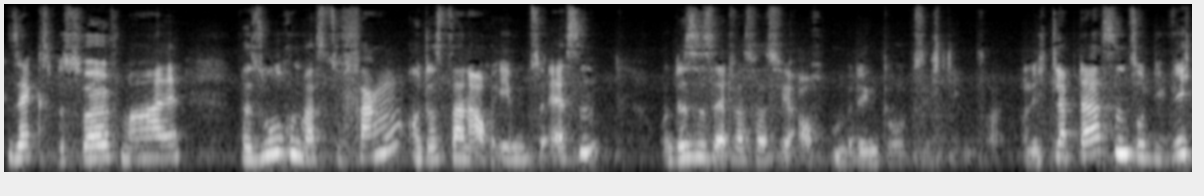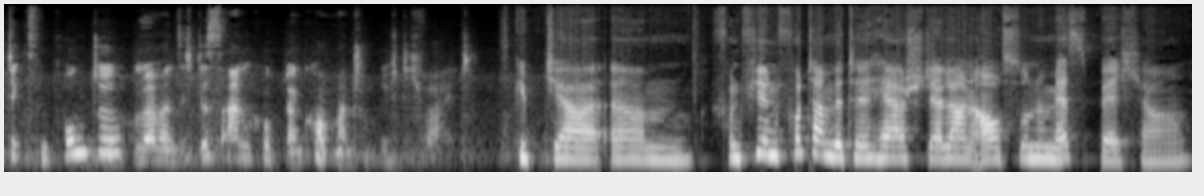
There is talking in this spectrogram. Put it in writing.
sechs bis zwölf Mal versuchen, was zu fangen und das dann auch eben zu essen. Und das ist etwas, was wir auch unbedingt berücksichtigen sollten. Und ich glaube, das sind so die wichtigsten Punkte. Und wenn man sich das anguckt, dann kommt man schon richtig weit. Es gibt ja ähm, von vielen Futtermittelherstellern auch so eine Messbecher.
